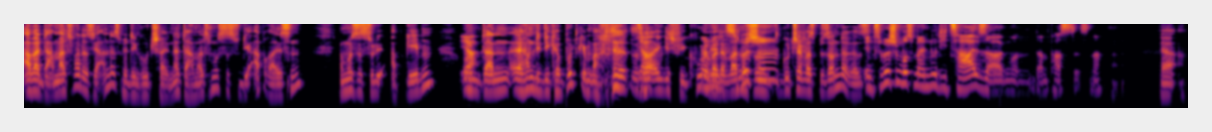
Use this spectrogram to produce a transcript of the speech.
Aber damals war das ja anders mit den Gutscheinen. Ne? Damals musstest du die abreißen, dann musstest du die abgeben ja. und dann äh, haben die die kaputt gemacht. Das ja. war eigentlich viel cooler, weil da war noch so ein Gutschein was Besonderes. Inzwischen muss man nur die Zahl sagen und dann passt es, ne? Ja.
